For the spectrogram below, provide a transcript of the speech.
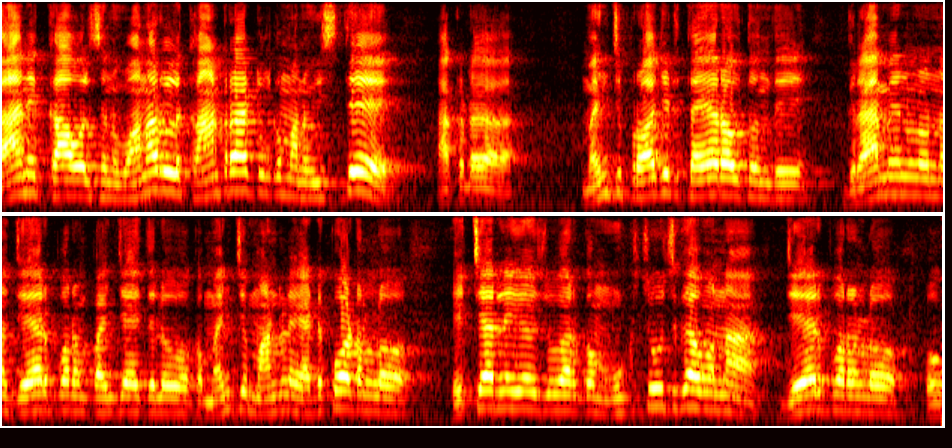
దానికి కావాల్సిన వనరులు కాంట్రాక్టులకు మనం ఇస్తే అక్కడ మంచి ప్రాజెక్ట్ తయారవుతుంది. గ్రామీణంలో ఉన్న జేఆర్పురం పంచాయతీలో ఒక మంచి మండల హెడ్ క్వార్టర్లో హెచ్ఆర్ నియోజకవర్గం ముఖ్యచూచిగా ఉన్న జేఆర్పురంలో ఒక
